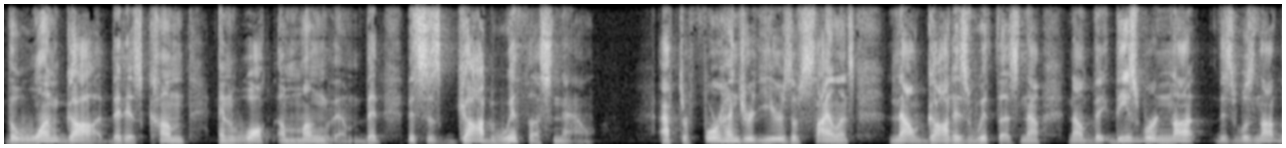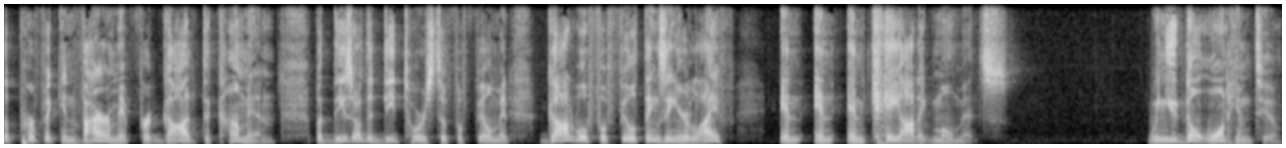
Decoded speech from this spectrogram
the one God that has come and walked among them, that this is God with us now after 400 years of silence now god is with us. Now now the, these were not this was not the perfect environment for god to come in but these are the detours to fulfillment. God will fulfill things in your life in in in chaotic moments. When you don't want him to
